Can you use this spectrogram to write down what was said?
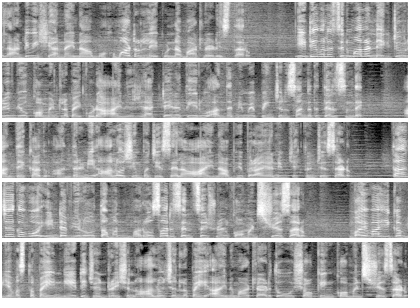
ఎలాంటి విషయాన్నైనా మొహమాటం లేకుండా మాట్లాడిస్తారు. ఇటీవల సినిమాల నెగిటివ్ రివ్యూ కామెంట్లపై కూడా ఆయన రియాక్ట్ అయిన తీరు అందరినీ మెప్పించిన సంగతి తెలిసిందే. అంతేకాదు అందరినీ ఆలోచింపజేసేలా ఆయన అభిప్రాయాన్ని వ్యక్తం చేశాడు. తాజాగా ఓ ఇంటర్వ్యూలో తమన్ మరోసారి సెన్సేషనల్ కామెంట్స్ చేశారు. వైవాహిక వ్యవస్థపై నేటి జనరేషన్ ఆలోచనలపై ఆయన మాట్లాడుతూ షాకింగ్ కామెంట్స్ చేశాడు.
